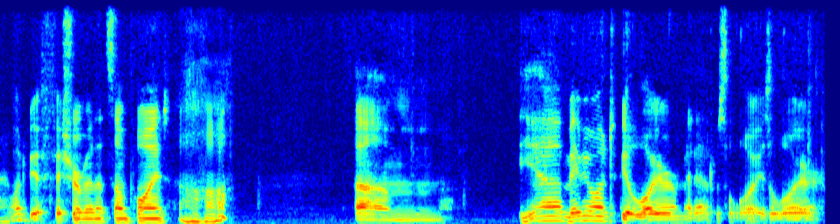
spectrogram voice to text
I want to be a fisherman at some point. Uh huh. Um, yeah, maybe I wanted to be a lawyer. My dad was a lawyer. He's a lawyer.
